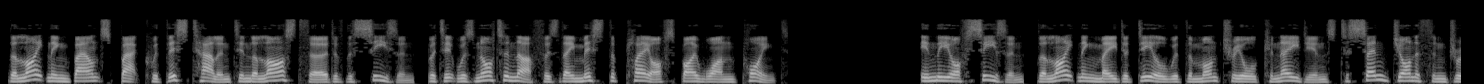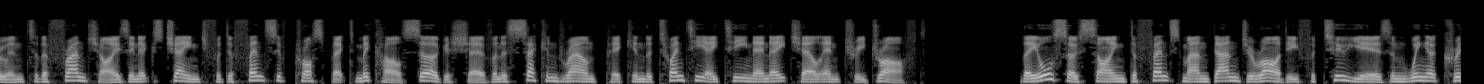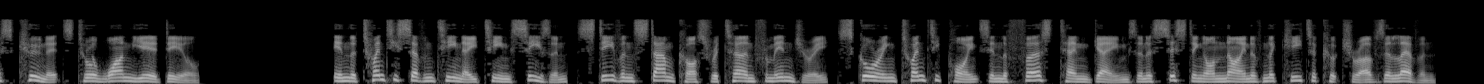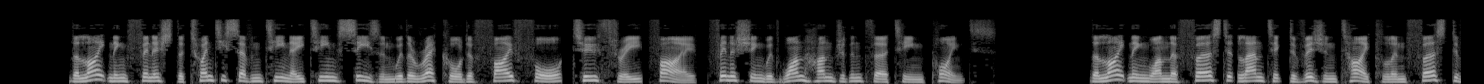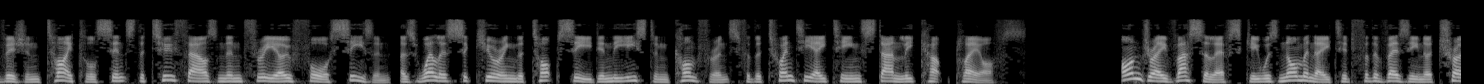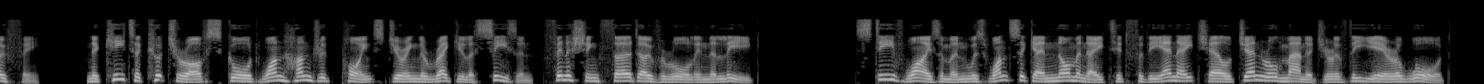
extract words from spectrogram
The Lightning bounced back with this talent in the last third of the season, but it was not enough as they missed the playoffs by one point. In the off-season, the Lightning made a deal with the Montreal Canadiens to send Jonathan Drouin to the franchise in exchange for defensive prospect Mikhail Sergachev and a second-round pick in the 2018 NHL entry draft. They also signed defenseman Dan Girardi for two years and winger Chris Kunitz to a one-year deal. In the 2017–18 season, Steven Stamkos returned from injury, scoring 20 points in the first 10 games and assisting on 9 of Nikita Kucherov's 11. The Lightning finished the 2017–18 season with a record of 5-4, 2-3-5, finishing with 113 points. The Lightning won their first Atlantic Division title and first division title since the 2003–04 season, as well as securing the top seed in the Eastern Conference for the 2018 Stanley Cup playoffs. Andrei Vasilevskiy was nominated for the Vezina Trophy. Nikita Kucherov scored 100 points during the regular season, finishing third overall in the league. Steve Yzerman was once again nominated for the NHL General Manager of the Year award.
